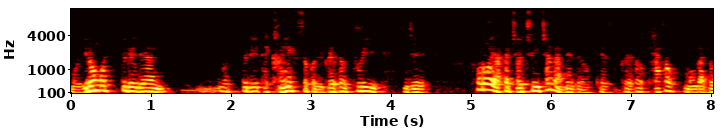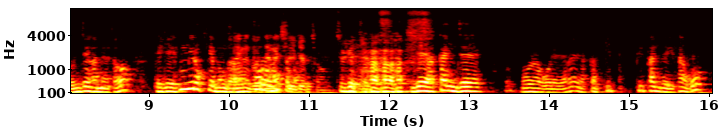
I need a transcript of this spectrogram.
뭐 이런 것들에 대한 것들이 되게 강했었거든요. 그래서 둘이 이제 서로 약간 절충이 처음에 안 되더라고요. 그래서, 그래서 계속 뭔가 논쟁하면서 되게 흥미롭게 뭔가 것 같아요. 즐겼죠. 즐겼죠. 이게 약간 이제 뭐라고 해야 되나? 약간 비, 비판적인 사고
